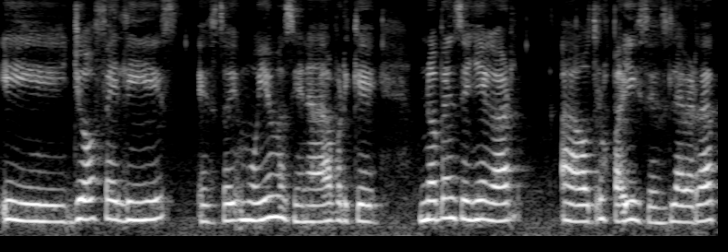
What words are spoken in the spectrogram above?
Y yo feliz, estoy muy emocionada porque no pensé llegar a otros países, la verdad,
